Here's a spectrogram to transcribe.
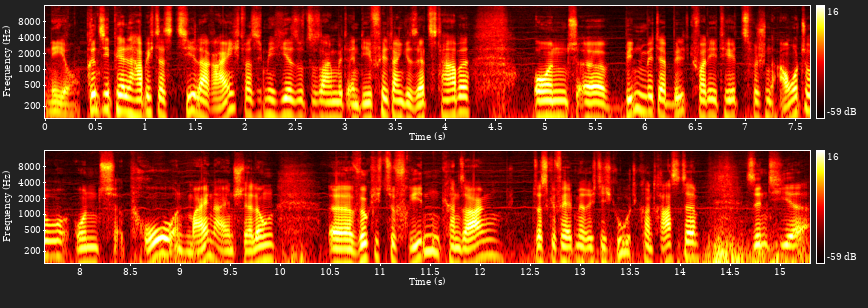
Neo. Prinzipiell habe ich das Ziel erreicht, was ich mir hier sozusagen mit ND-Filtern gesetzt habe und äh, bin mit der Bildqualität zwischen Auto und Pro und meinen Einstellungen äh, wirklich zufrieden. Kann sagen, das gefällt mir richtig gut. Kontraste sind hier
